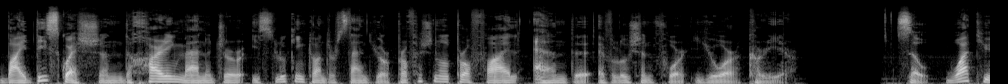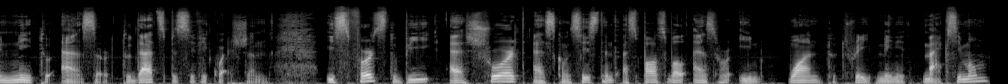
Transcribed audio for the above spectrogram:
By this question, the hiring manager is looking to understand your professional profile and the evolution for your career. So what you need to answer to that specific question is first to be as short as consistent as possible answer in one to three minute maximum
